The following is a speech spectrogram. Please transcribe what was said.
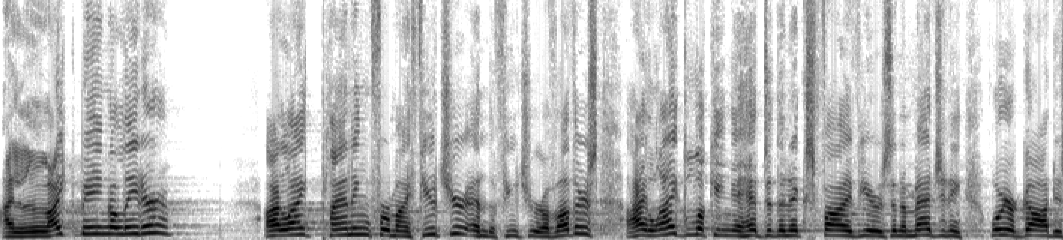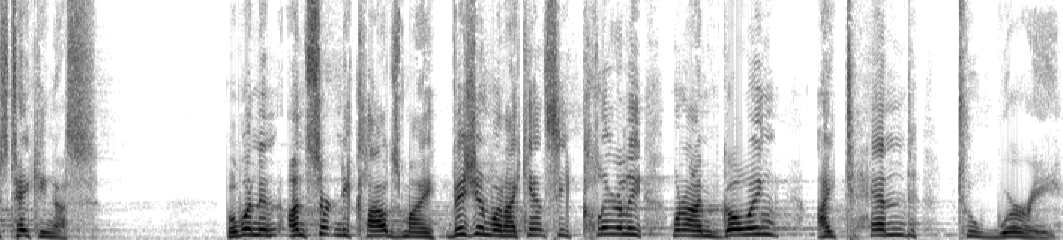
I like being a leader. I like planning for my future and the future of others. I like looking ahead to the next five years and imagining where God is taking us. But when uncertainty clouds my vision, when I can't see clearly where I'm going, I tend to worry.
